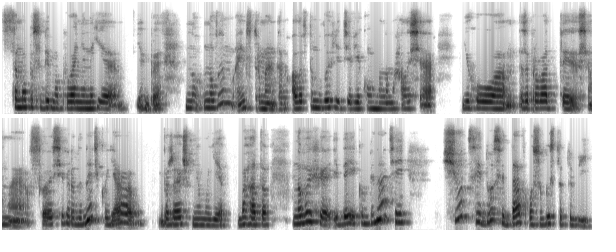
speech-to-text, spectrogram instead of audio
Само по собі мапування не є якби новим інструментом, але в тому вигляді, в якому ми намагалися його запровадити саме в Сєвєродонецьку, я вважаю, що в ньому є багато нових ідей і комбінацій. Що цей досвід дав особисто тобі?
